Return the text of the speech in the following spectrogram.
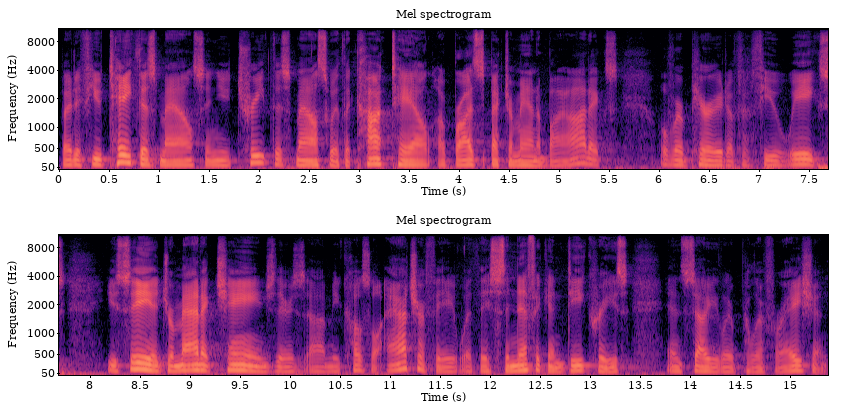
But if you take this mouse and you treat this mouse with a cocktail of broad spectrum antibiotics over a period of a few weeks, you see a dramatic change. There's mucosal atrophy with a significant decrease in cellular proliferation.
